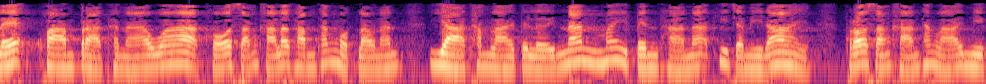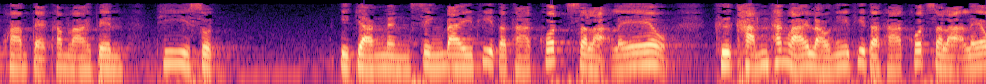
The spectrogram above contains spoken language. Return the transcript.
และความปรารถนาว่าขอสังขารธรรมทั้งหมดเหล่านั้น อย่าทำลายไปเลย นั่นไม่เป็นฐานะที่จะมีได้ เพราะสังขารทั้งหลายมีความแตกทำลายเป็น ที่สุดอีกอย่างหนึ่ง สิ่งใดที่ตถาคตสละแล้ว คือขันทั้งหลายเหล่านี้ที่ตถาคตสละแล้ว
